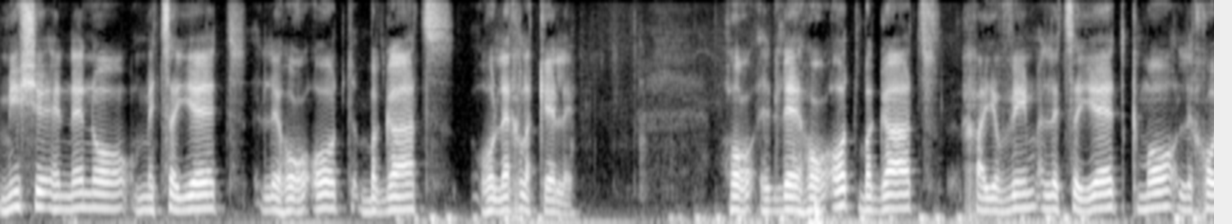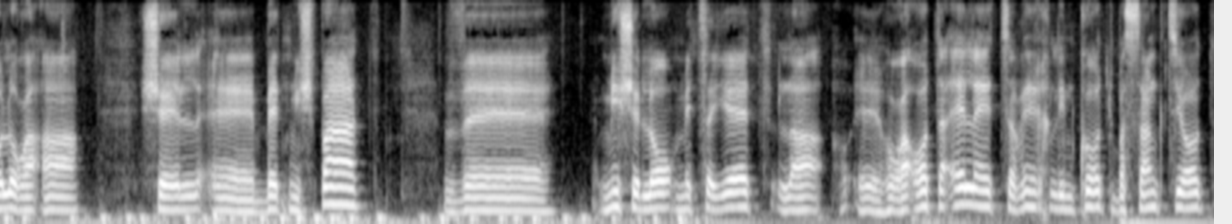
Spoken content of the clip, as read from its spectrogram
מי שאיננו מציית להוראות בג"ץ הולך לכלא. הור... להוראות בג"ץ חייבים לציית כמו לכל הוראה של אה, בית משפט, ומי שלא מציית להוראות האלה צריך לנקוט בסנקציות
